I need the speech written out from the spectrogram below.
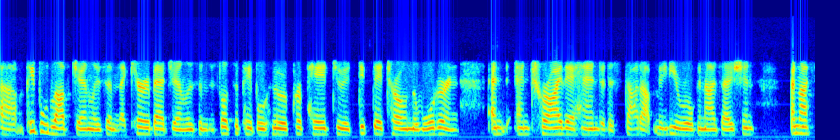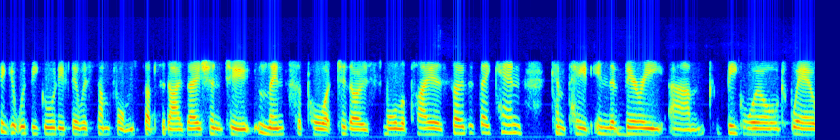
um, people love journalism. They care about journalism. There's lots of people who are prepared to dip their toe in the water and and and try their hand at a startup media organisation. And I think it would be good if there was some form of subsidisation to lend support to those smaller players so that they can compete in the very um, big world where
